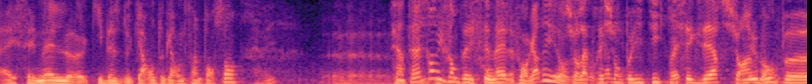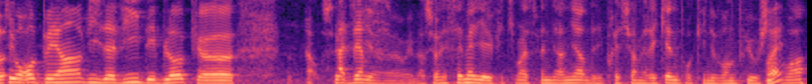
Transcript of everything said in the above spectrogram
ASML euh, qui baisse de 40 ou 45 Ah oui. C'est intéressant l'exemple d'ASML. Il faut regarder. on- sur la pression politique qui Oui. s'exerce sur un groupe euh, européen vis-à-vis des blocs. euh, Alors, cela dit, Adverse. euh, oui, bien sûr, SML, il y a effectivement la semaine dernière des pressions américaines pour qu'ils ne vendent plus aux. Chinois.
